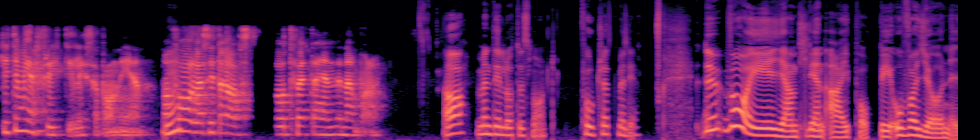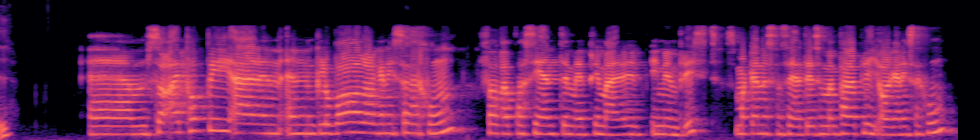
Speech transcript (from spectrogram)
lite mer fritt i Lissabon igen. Man får mm. hålla sitt avstånd och tvätta händerna bara. Ja, men det låter smart. Fortsätt med det. Du, vad är egentligen iPoppy och vad gör ni? Um, så iPoppy är en, en, global organisation för patienter med primär immunbrist. Så man kan nästan säga att det är som en paraplyorganisation.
